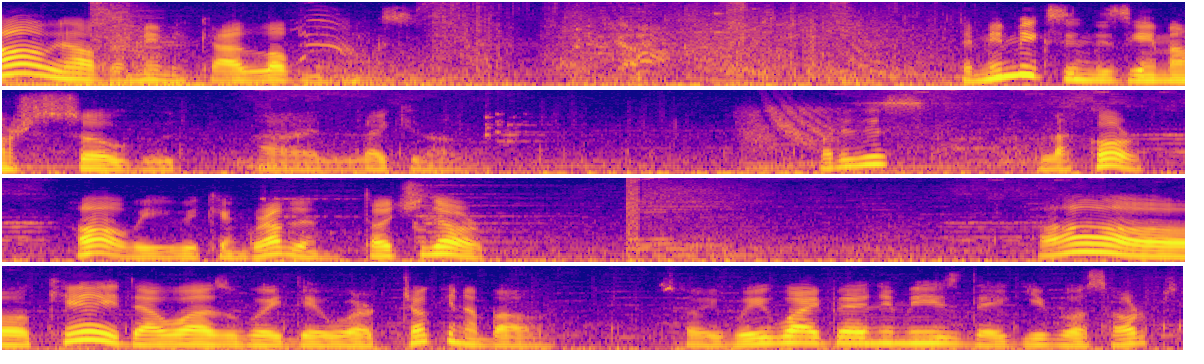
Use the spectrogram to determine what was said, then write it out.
Oh, we have a mimic. I love mimics. The mimics in this game are so good. I like it a lot. What is this? Black orb. Oh, we, we can grab them. Touch the orb. Oh, okay, that was what they were talking about. So if we wipe enemies, they give us orbs.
